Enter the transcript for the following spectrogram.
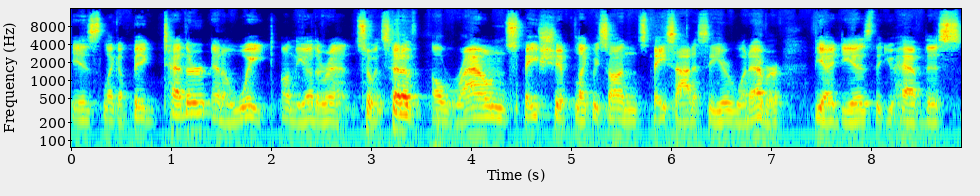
is like a big tether and a weight on the other end. So instead of a round spaceship like we saw in Space Odyssey or whatever, the idea is that you have this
